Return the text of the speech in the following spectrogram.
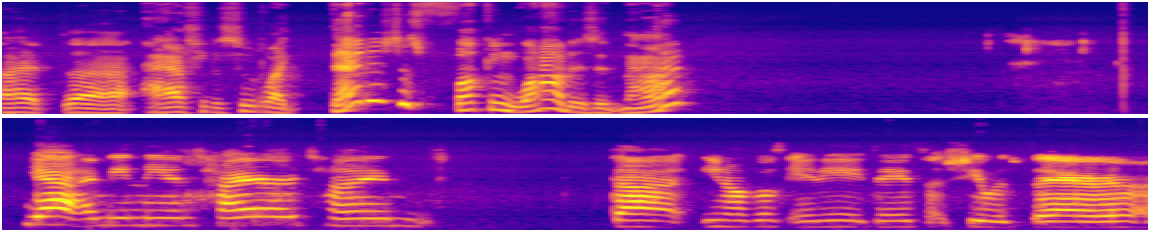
I had uh, asked her to suit, like, that is just fucking wild, is it not? Yeah, I mean, the entire time that, you know, those 88 days that she was there,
